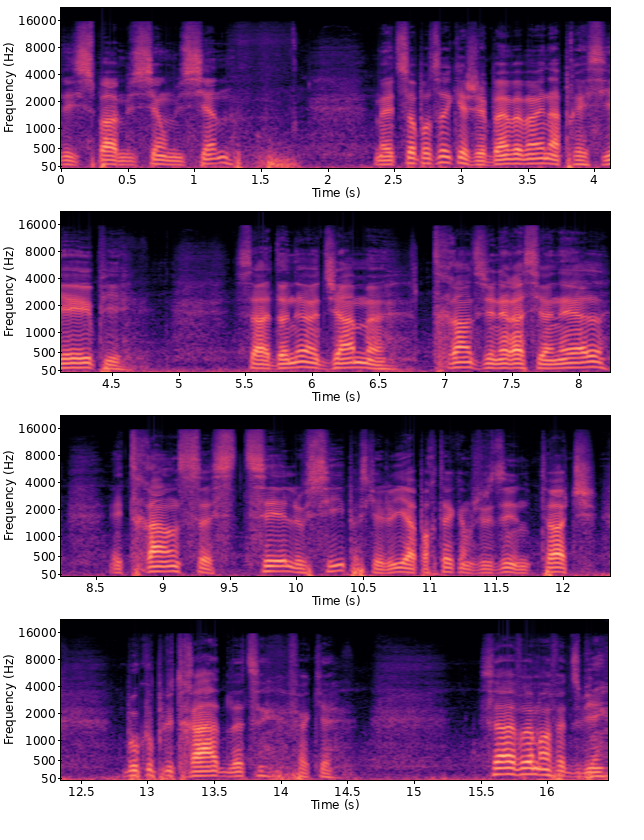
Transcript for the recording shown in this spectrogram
des super musiciens ou musiciennes. Mais tout ça pour dire que j'ai bien, apprécié. Puis ça a donné un jam transgénérationnel et trans-style aussi, parce que lui, il apportait, comme je vous dis, une touch beaucoup plus trad. Là, fait que ça a vraiment fait du bien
